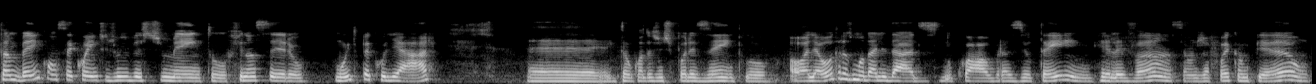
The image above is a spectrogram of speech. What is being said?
também consequente de um investimento financeiro muito peculiar, é, então, quando a gente, por exemplo, olha outras modalidades no qual o Brasil tem relevância, onde já foi campeão,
